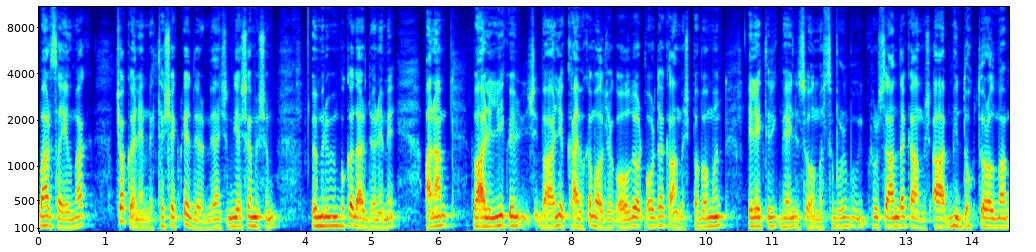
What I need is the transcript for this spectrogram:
varsayılmak çok önemli. Teşekkür ediyorum. Ben şimdi yaşamışım. Ömrümün bu kadar dönemi. Anam valilik, vali kaymakam olacak oğlu orada kalmış. Babamın elektrik mühendisi olması bu, bu kursağında kalmış. Abimin doktor olmam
